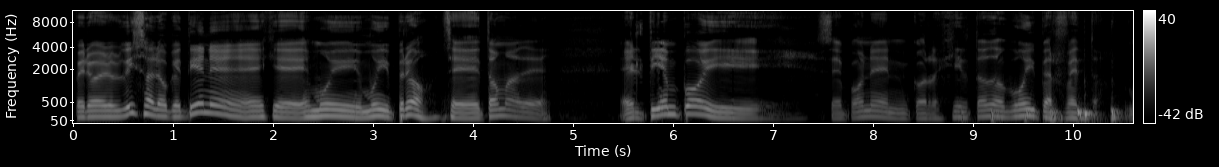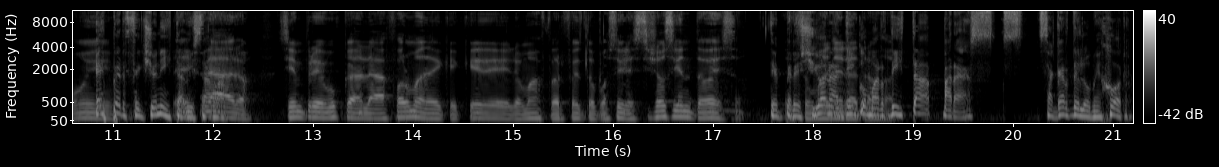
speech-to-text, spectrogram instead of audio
Pero el Visa lo que tiene es que es muy, muy pro. Se toma de el tiempo y se pone en corregir todo muy perfecto. Muy, Es perfeccionista, Eh. Claro, siempre busca la forma de que quede lo más perfecto posible. Yo siento eso. Te presiona a ti como artista para sacarte lo mejor.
